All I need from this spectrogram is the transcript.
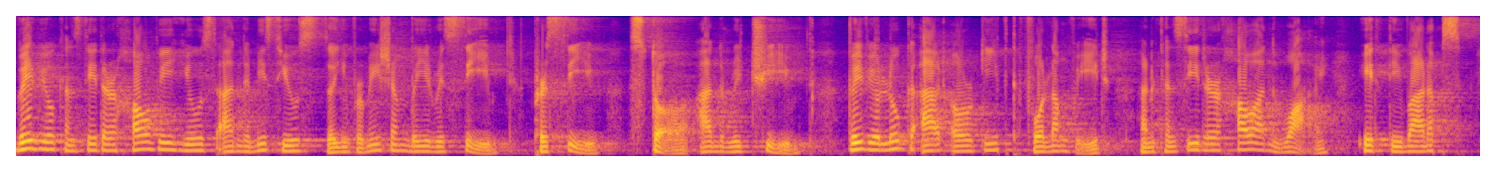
we will consider how we use and misuse the information we receive, perceive, store, and retrieve. We will look at our gift for language and consider how and why it develops,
